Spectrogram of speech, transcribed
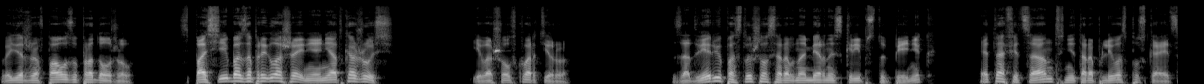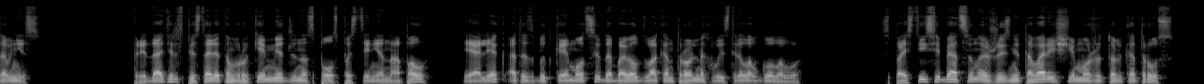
Выдержав паузу, продолжил. «Спасибо за приглашение, не откажусь». И вошел в квартиру. За дверью послышался равномерный скрип ступенек. Это официант неторопливо спускается вниз. Предатель с пистолетом в руке медленно сполз по стене на пол, и Олег от избытка эмоций добавил два контрольных выстрела в голову. Спасти себя ценой жизни товарищей может только трус.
